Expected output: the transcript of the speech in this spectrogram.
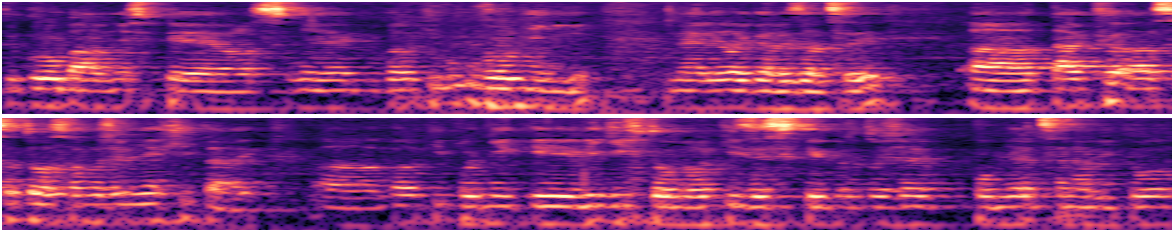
k globálně spěje vlastně k velkému uvolnění, ne legalizaci, a, tak se to samozřejmě chytají. Velký podniky vidí v tom velký zisky, protože poměr cena výkon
